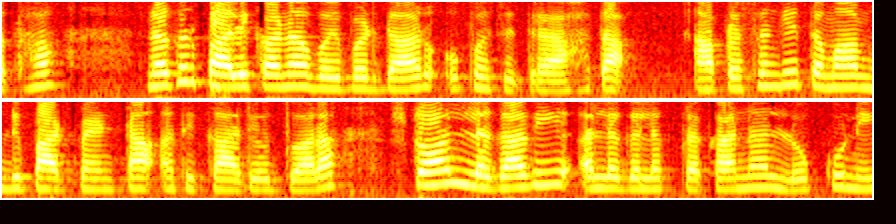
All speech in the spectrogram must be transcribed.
તથા નગરપાલિકાના વહીવટદાર ઉપસ્થિત રહ્યા હતા. આ પ્રસંગે તમામ ડિપાર્ટમેન્ટના અધિકારીઓ દ્વારા સ્ટોલ લગાવી અલગ અલગ પ્રકારના લોકોની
